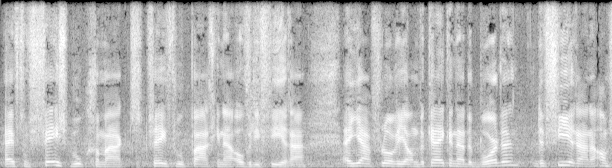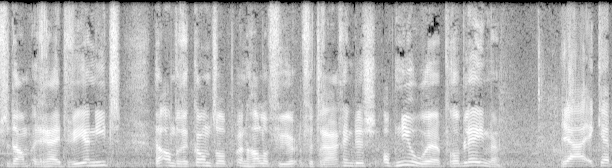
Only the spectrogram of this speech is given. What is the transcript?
Hij heeft een Facebook gemaakt, Facebookpagina over die Vira. En ja, Florian, we kijken naar de borden. De Vira naar Amsterdam rijdt weer niet. De andere kant op een half uur vertraging. Dus opnieuw problemen. Ja, ik heb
